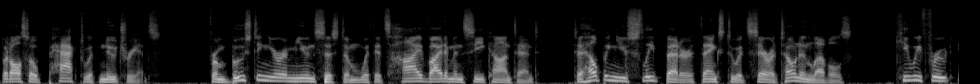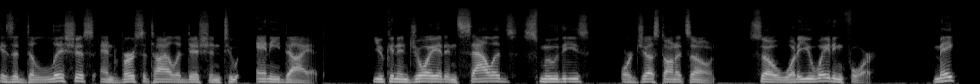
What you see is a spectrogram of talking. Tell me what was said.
but also packed with nutrients. From boosting your immune system with its high vitamin C content, to helping you sleep better thanks to its serotonin levels, kiwi fruit is a delicious and versatile addition to any diet. You can enjoy it in salads, smoothies, or just on its own. So what are you waiting for? Make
